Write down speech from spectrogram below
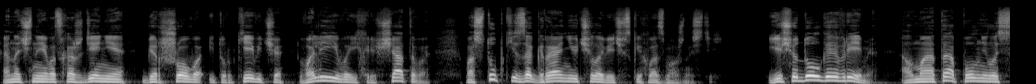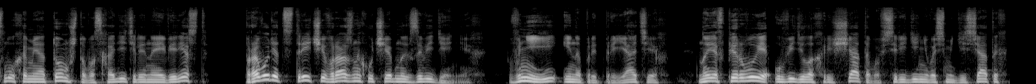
а ночные восхождения Бершова и Туркевича, Валиева и Хрещатова — поступки за гранью человеческих возможностей. Еще долгое время Алма-Ата полнилась слухами о том, что восходители на Эверест проводят встречи в разных учебных заведениях, в НИИ и на предприятиях, но я впервые увидела Хрещатова в середине 80-х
